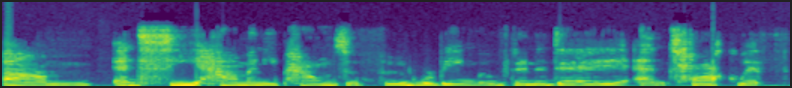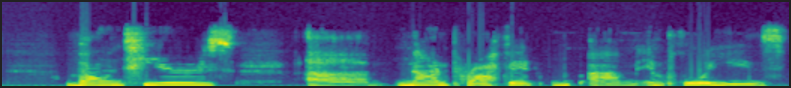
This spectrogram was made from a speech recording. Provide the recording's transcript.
um, and see how many pounds of food were being moved in a day and talk with volunteers, uh, nonprofit um, employees,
